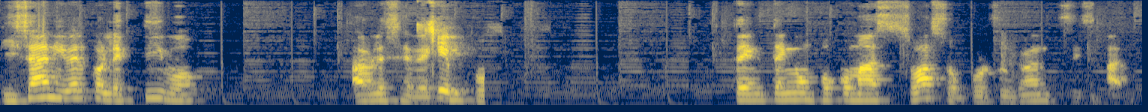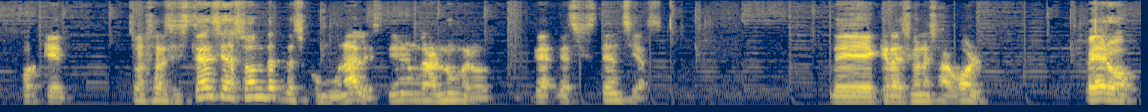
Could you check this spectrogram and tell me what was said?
Quizá a nivel colectivo, háblese de equipo, tenga un poco más Suazo por sus grandes, porque sus asistencias son descomunales, tienen un gran número de, asistencias, de creaciones a gol. Pero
